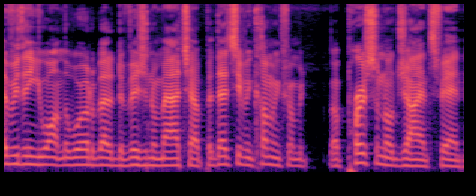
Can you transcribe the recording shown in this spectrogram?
everything you want in the world about a divisional matchup, but that's even coming from a, a personal Giants fan.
